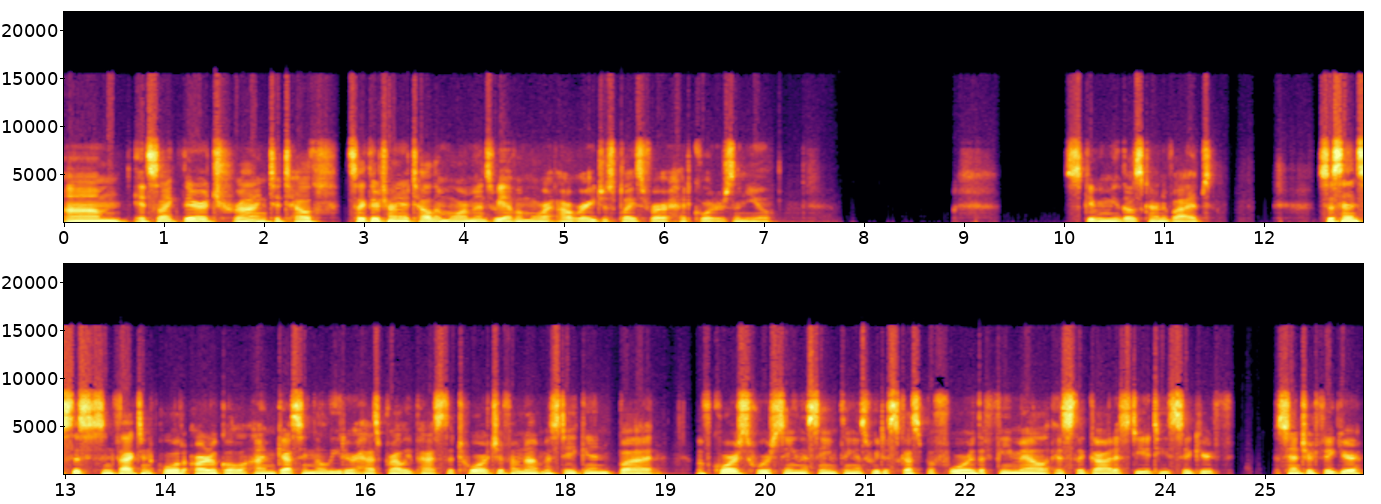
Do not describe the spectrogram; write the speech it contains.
Um, it's like they're trying to tell it's like they're trying to tell the Mormons we have a more outrageous place for our headquarters than you. It's giving me those kind of vibes. So since this is in fact an old article, I'm guessing the leader has probably passed the torch if I'm not mistaken, but of course we're seeing the same thing as we discussed before. The female is the goddess deity centered figure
